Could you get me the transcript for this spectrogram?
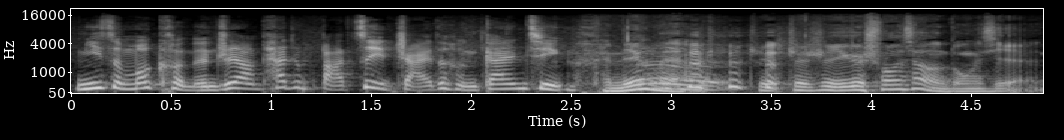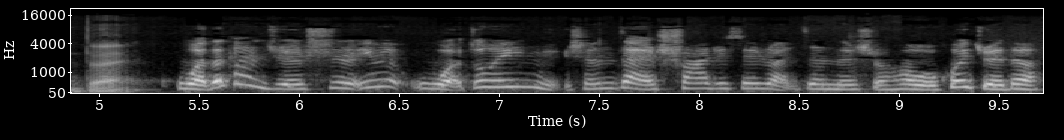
你怎么可能这样？他就把自己宅得很干净。肯定的这这是一个双向的东西。对，我的感觉是因为我作为女生在刷这些软件的时候，我会觉得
